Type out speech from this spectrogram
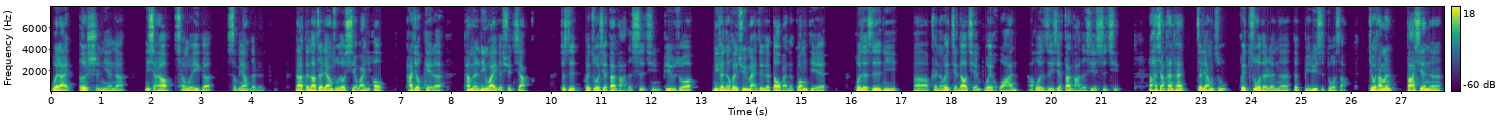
未来二十年呢，你想要成为一个什么样的人。那等到这两组都写完以后，他就给了他们另外一个选项，就是会做一些犯法的事情，譬如说。你可能会去买这个盗版的光碟，或者是你啊、可能会捡到钱不会还啊，或者是一些犯法的一些事情。然后他想看看这两组会做的人呢的比率是多少。结果他们发现呢，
